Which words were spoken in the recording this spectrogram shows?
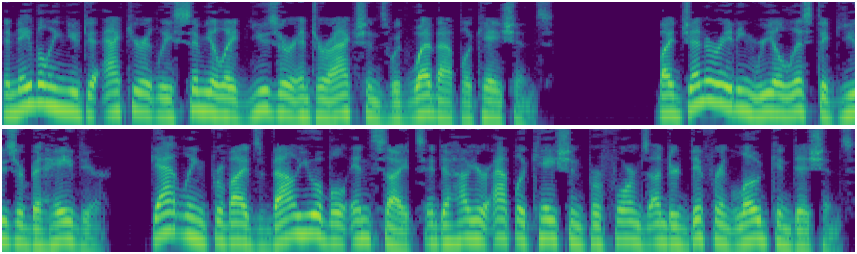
enabling you to accurately simulate user interactions with web applications. By generating realistic user behavior, Gatling provides valuable insights into how your application performs under different load conditions,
